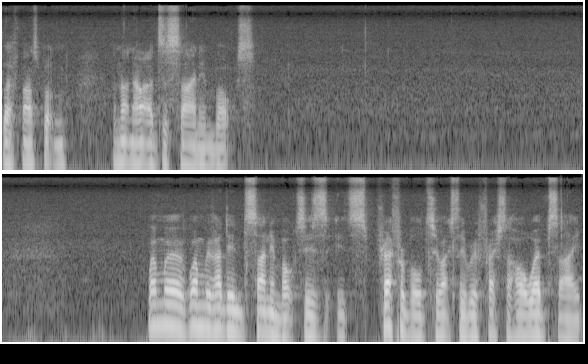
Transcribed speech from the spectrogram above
left mouse button, and that now adds a sign in box. When we're when we've added sign in boxes, it's preferable to actually refresh the whole website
